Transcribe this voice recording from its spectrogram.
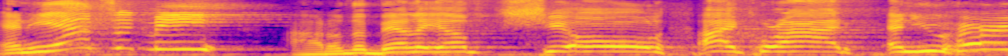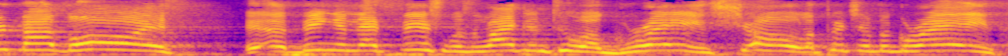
And he answered me, out of the belly of Sheol I cried, and you heard my voice. Uh, being in that fish was likened to a grave, Sheol, a picture of the grave.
